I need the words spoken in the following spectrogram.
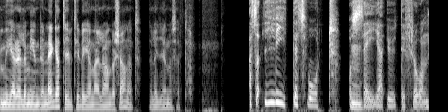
mer eller mindre negativ till det ena eller andra könet? Eller genuset? Alltså lite svårt att Mm. säga utifrån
